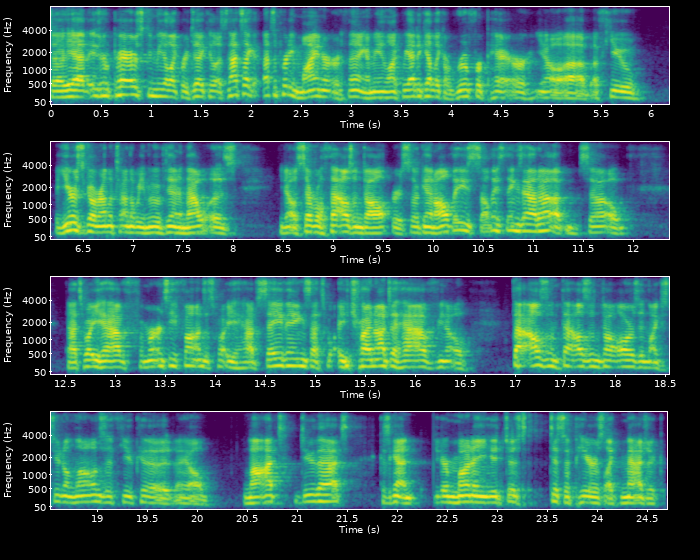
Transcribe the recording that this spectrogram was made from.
So yeah, these repairs can be like ridiculous. And that's like that's a pretty minor thing. I mean, like we had to get like a roof repair, you know, uh, a few years ago around the time that we moved in, and that was you know, several thousand dollars. So again, all these all these things add up. So that's why you have emergency funds. That's why you have savings. That's why you try not to have, you know, thousand thousand dollars in like student loans if you could, you know, not do that. Because again, your money it just disappears like magic.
